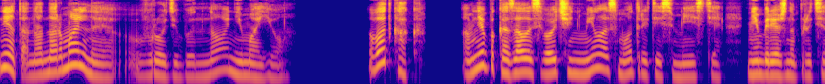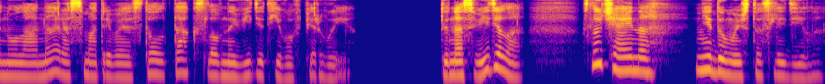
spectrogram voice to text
«Нет, она нормальная, вроде бы, но не моё». «Вот как?» «А мне показалось, вы очень мило смотритесь вместе», — небрежно протянула она, рассматривая стол так, словно видит его впервые. «Ты нас видела?» «Случайно. Не думай, что следила».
